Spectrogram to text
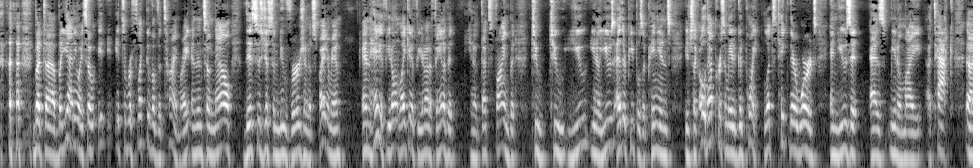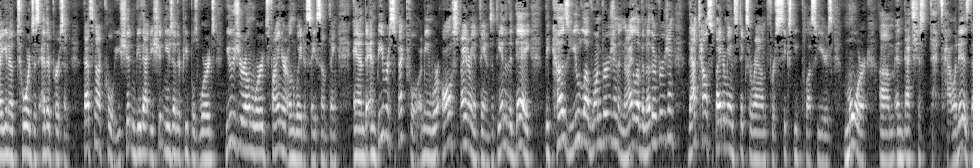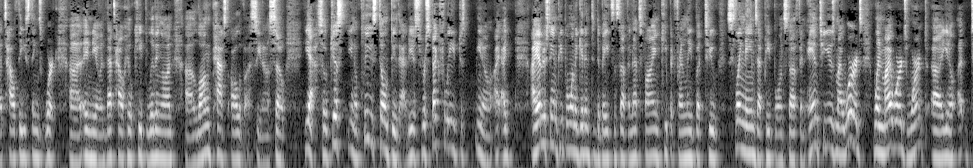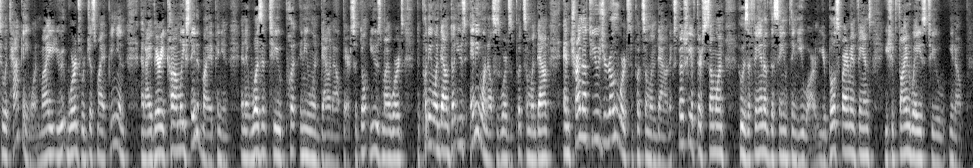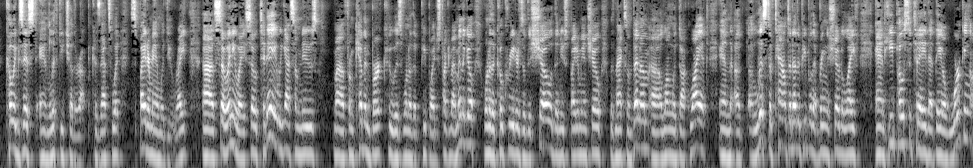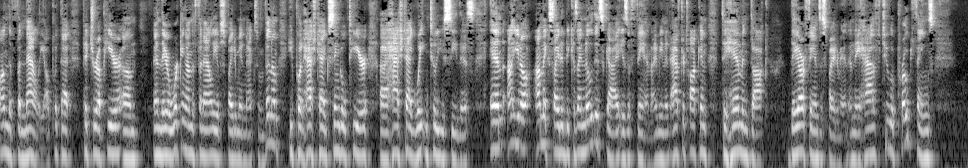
but uh, but yeah, anyway, so it, it's a reflective of the time, right? And then so now this is just a new version of Spider-Man. And hey, if you don't like it, if you're not a fan of it, you know that's fine but to to you you know use other people's opinions it's like oh that person made a good point let's take their words and use it as you know my attack uh, you know towards this other person that's not cool. You shouldn't do that. You shouldn't use other people's words. Use your own words. Find your own way to say something, and and be respectful. I mean, we're all Spider-Man fans. At the end of the day, because you love one version and I love another version, that's how Spider-Man sticks around for 60 plus years more. Um, and that's just that's how it is. That's how these things work. Uh, and you know, and that's how he'll keep living on uh, long past all of us. You know, so yeah, so just, you know, please don't do that. Just respectfully, just, you know, I, I, I understand people want to get into debates and stuff, and that's fine. Keep it friendly, but to sling names at people and stuff, and, and to use my words when my words weren't, uh, you know, uh, to attack anyone. My words were just my opinion, and I very calmly stated my opinion, and it wasn't to put anyone down out there. So don't use my words to put anyone down. Don't use anyone else's words to put someone down, and try not to use your own words to put someone down, especially if there's someone who is a fan of the same thing you are. You're both Spider-Man fans. You should find ways to, you know, coexist and lift each other up because that's what Spider-Man would do, right? Uh, so anyway, so today we got some news uh, from Kevin Burke, who is one of the people I just talked about a minute ago, one of the co-creators of the show, the new Spider-Man show with Maximum Venom, uh, along with Doc Wyatt, and a, a, list of talented other people that bring the show to life. And he posted today that they are working on the finale. I'll put that picture up here. Um, and they are working on the finale of Spider-Man Maximum Venom. He put hashtag single tier, uh, hashtag wait until you see this. And, uh, you know, I'm excited because I know this guy is a fan. I mean, after talking to him and Doc, they are fans of Spider-Man and they have to approach things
